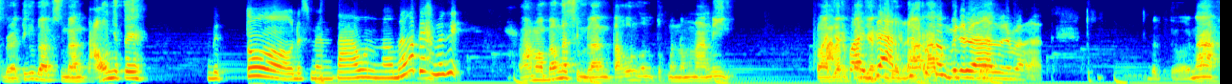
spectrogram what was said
berarti udah 9 tahun ya, Teh. Betul, udah 9 tahun. Lama banget ya berarti. Lama banget 9 tahun untuk menemani pelajar-pelajar di Barat. bener gitu ya. banget, bener banget. Betul. Nah,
